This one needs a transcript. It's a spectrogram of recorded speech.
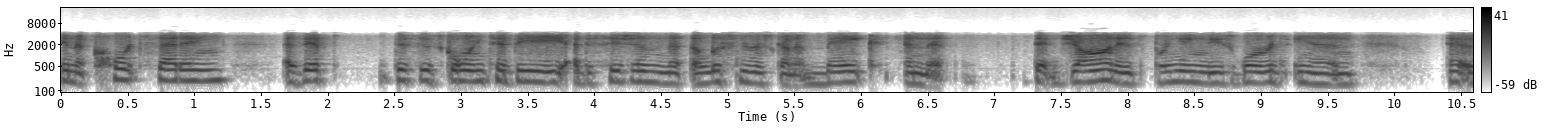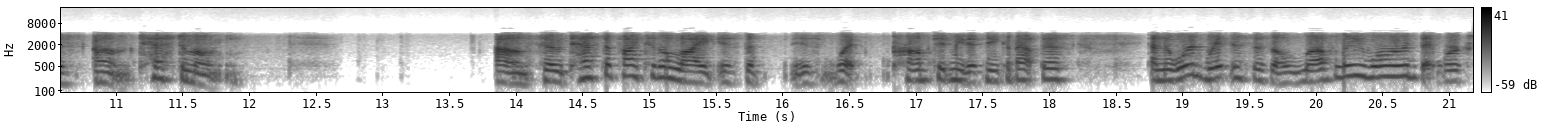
in a court setting as if this is going to be a decision that the listener is going to make, and that that John is bringing these words in as um, testimony. Um, so testify to the light is the is what prompted me to think about this. And the word witness is a lovely word that works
